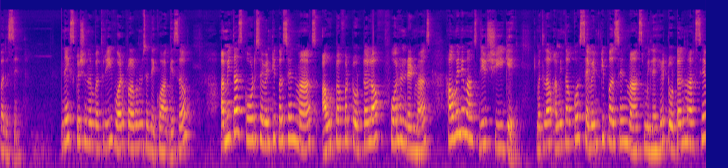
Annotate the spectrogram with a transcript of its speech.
percent next question number three word problem से देखो आगे सब। Amita scored seventy percent marks out of a total of four hundred marks how many marks did she get मतलब अमिता को सेवेंटी परसेंट मार्क्स मिले हैं टोटल मार्क्स है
